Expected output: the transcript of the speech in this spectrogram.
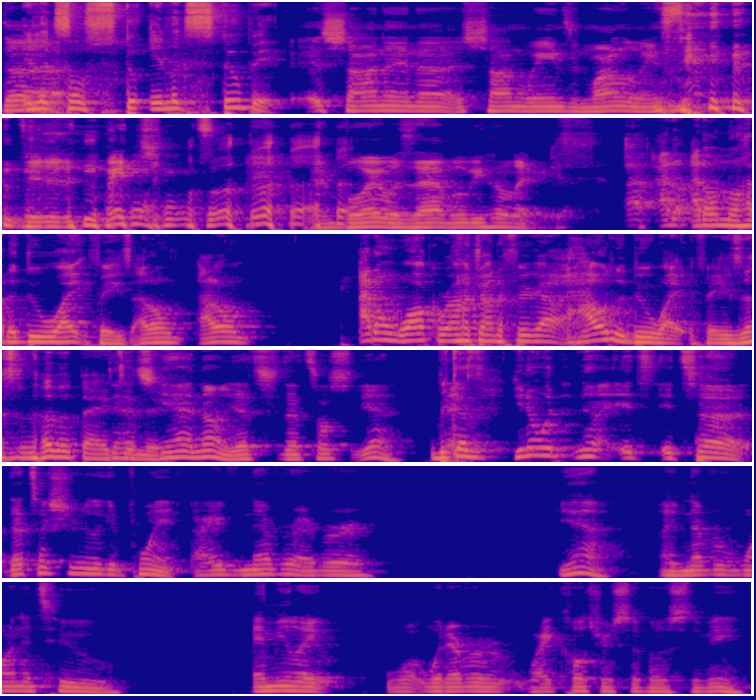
The, It looks so stu- It looks stupid. Shawn and uh, Shawn Wayans and Marlon Wayans did it in white and boy, was that movie hilarious. I, I don't, I don't know how to do whiteface. I don't I don't I don't walk around trying to figure out how to do whiteface. That's another thing That's, to me. yeah, no, that's that's also yeah. Because You know what? No, it's it's uh that's actually a really good point. I've never ever, yeah, I've never wanted to emulate wh- whatever white culture is supposed to be,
